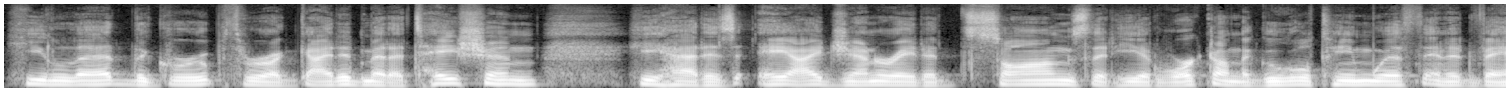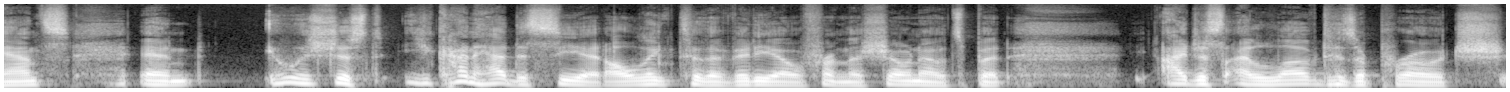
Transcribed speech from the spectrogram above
He led the group through a guided meditation. He had his AI generated songs that he had worked on the Google team with in advance. And it was just, you kind of had to see it. I'll link to the video from the show notes, but I just, I loved his approach.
